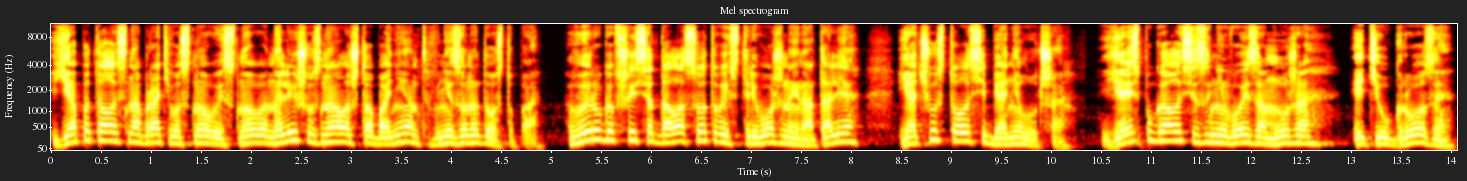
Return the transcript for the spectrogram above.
Я пыталась набрать его снова и снова, но лишь узнала, что абонент вне зоны доступа. Выругавшись, отдала сотовой встревоженной Наталье, я чувствовала себя не лучше. Я испугалась из-за него и за мужа, эти угрозы.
